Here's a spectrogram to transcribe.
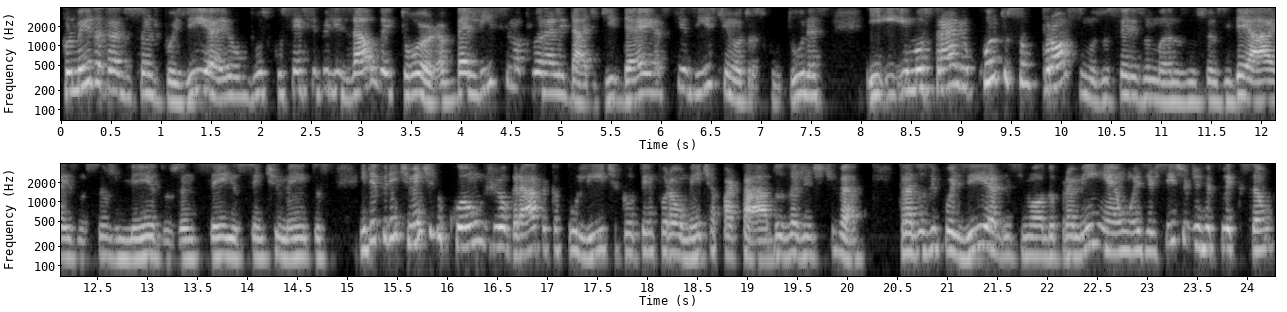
Por meio da tradução de poesia, eu busco sensibilizar o leitor à belíssima pluralidade de ideias que existem em outras culturas e, e mostrar-lhe o quanto são próximos os seres humanos nos seus ideais, nos seus medos, anseios, sentimentos, independentemente do quão geográfica, política ou temporalmente apartados a gente estiver. Traduzir poesia, desse modo, para mim, é um exercício de reflexão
